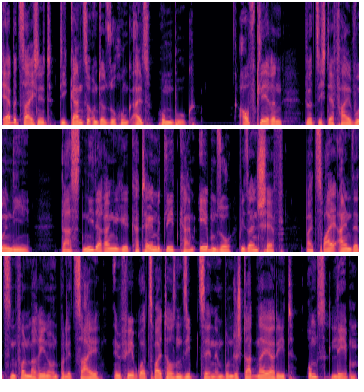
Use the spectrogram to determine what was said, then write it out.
Er bezeichnet die ganze Untersuchung als Humbug. Aufklären wird sich der Fall wohl nie. Das niederrangige Kartellmitglied kam ebenso wie sein Chef bei zwei Einsätzen von Marine und Polizei im Februar 2017 im Bundesstaat Nayarit ums Leben.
